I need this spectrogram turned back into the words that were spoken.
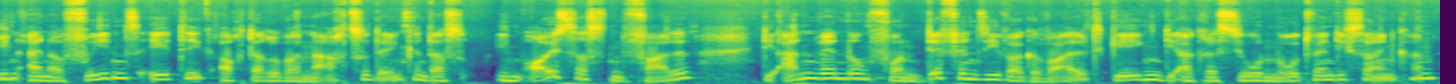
in einer Friedensethik auch darüber nachzudenken, dass im äußersten Fall die Anwendung von defensiver Gewalt gegen die Aggression notwendig sein kann.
